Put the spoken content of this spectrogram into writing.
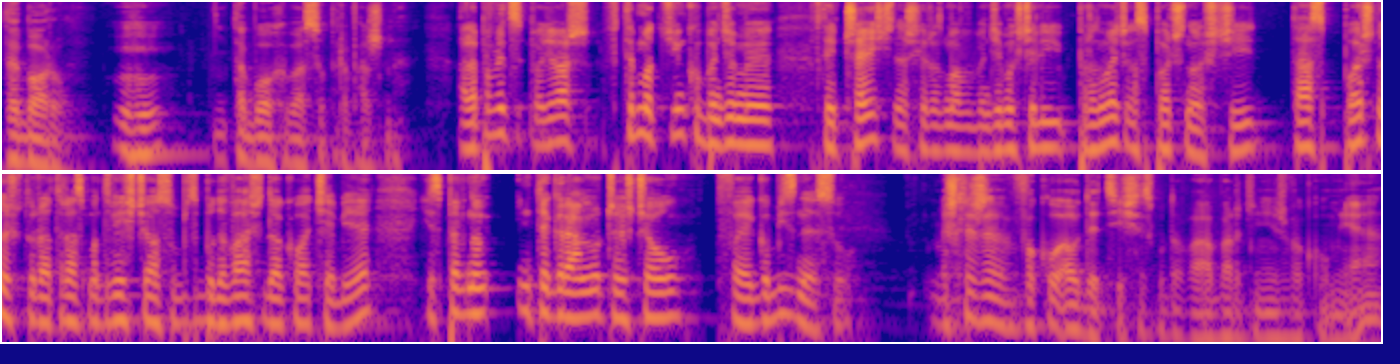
wyboru. Mhm. I to było chyba super ważne. Ale powiedz, ponieważ w tym odcinku będziemy, w tej części naszej rozmowy będziemy chcieli porozmawiać o społeczności. Ta społeczność, która teraz ma 200 osób, zbudowała się dookoła ciebie, jest pewną integralną częścią twojego biznesu. Myślę, że wokół audycji się zbudowała bardziej niż wokół mnie,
